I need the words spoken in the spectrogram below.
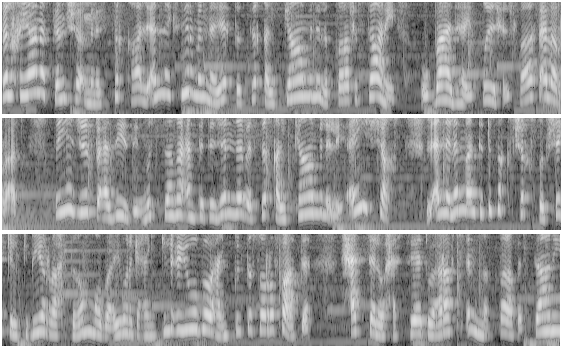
فالخيانة تنشأ من الثقة لأن كثير منا يعطي الثقة الكاملة للطرف الثاني. وبعدها يطيح الفاس على الرأس. فيجب عزيزي المستمع أن تتجنب الثقة الكاملة لأي شخص لأن لما أنت تثق في شخص بشكل كبير راح تغمض عيونك عن كل عيوبه وعن كل تصرفاته حتى لو حسيت وعرفت أن الطرف الثاني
